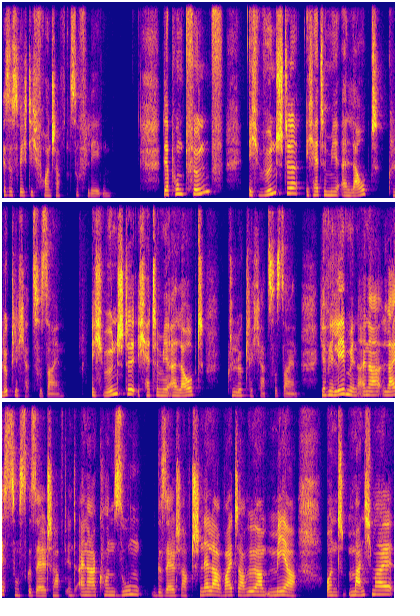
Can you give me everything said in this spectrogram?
ist es wichtig, Freundschaften zu pflegen. Der Punkt fünf: Ich wünschte, ich hätte mir erlaubt, glücklicher zu sein. Ich wünschte, ich hätte mir erlaubt, glücklicher zu sein. Ja, wir leben in einer Leistungsgesellschaft, in einer Konsumgesellschaft, schneller, weiter, höher, mehr. Und manchmal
